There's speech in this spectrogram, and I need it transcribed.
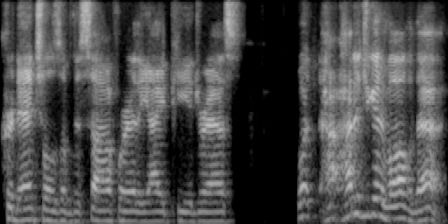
credentials of the software, the IP address. What? How, how did you get involved with that?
